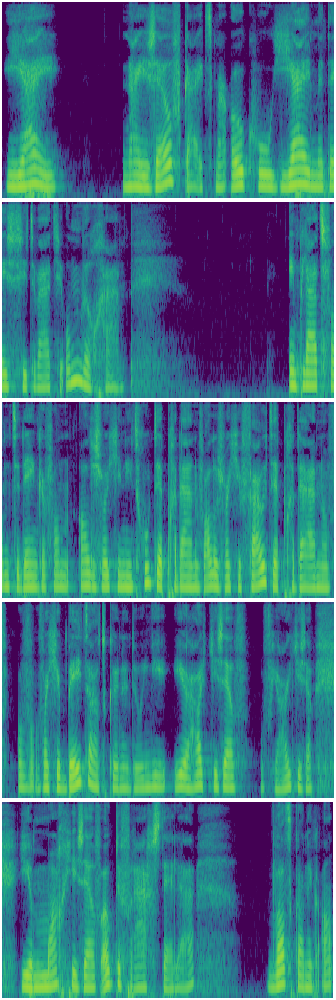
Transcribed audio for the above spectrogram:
jij naar jezelf kijkt, maar ook hoe jij met deze situatie om wil gaan. In plaats van te denken van alles wat je niet goed hebt gedaan of alles wat je fout hebt gedaan of, of wat je beter had kunnen doen. Je, je had jezelf, of je had jezelf, je mag jezelf ook de vraag stellen, wat kan ik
